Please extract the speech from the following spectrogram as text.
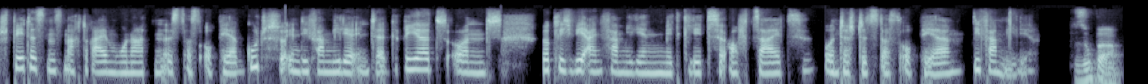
spätestens nach drei Monaten ist das Au-pair gut in die Familie integriert und wirklich wie ein Familienmitglied auf Zeit unterstützt das Au-pair die Familie. Super.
